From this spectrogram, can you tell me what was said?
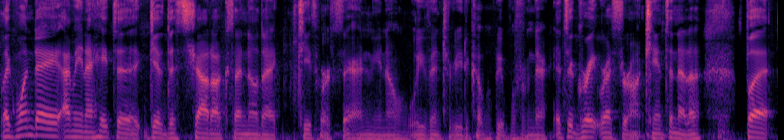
Like one day, I mean, I hate to give this shout out because I know that Keith works there, and you know we've interviewed a couple people from there. It's a great restaurant, Cantinetta, but.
